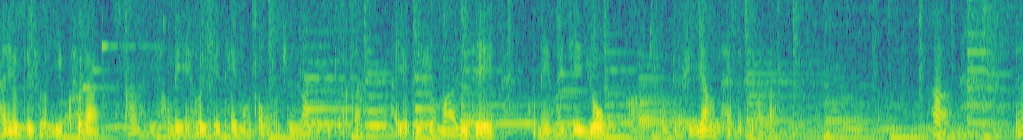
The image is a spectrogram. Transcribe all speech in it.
还有比如说伊库拉啊，也后面也会接 temo 多么这种让步的表达。还有比如说马鲁德后面会接 yo 啊，这种表示样态的表达。啊，呃，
